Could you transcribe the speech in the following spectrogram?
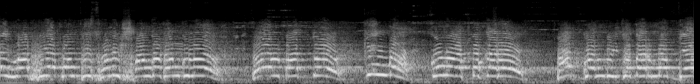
এই মাফিয়াপন্থী শ্রমিক সংগঠনগুলো দলবাদ্য কিংবা কোন প্রকারে ভাব গম্ভীর্যতার মধ্যে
